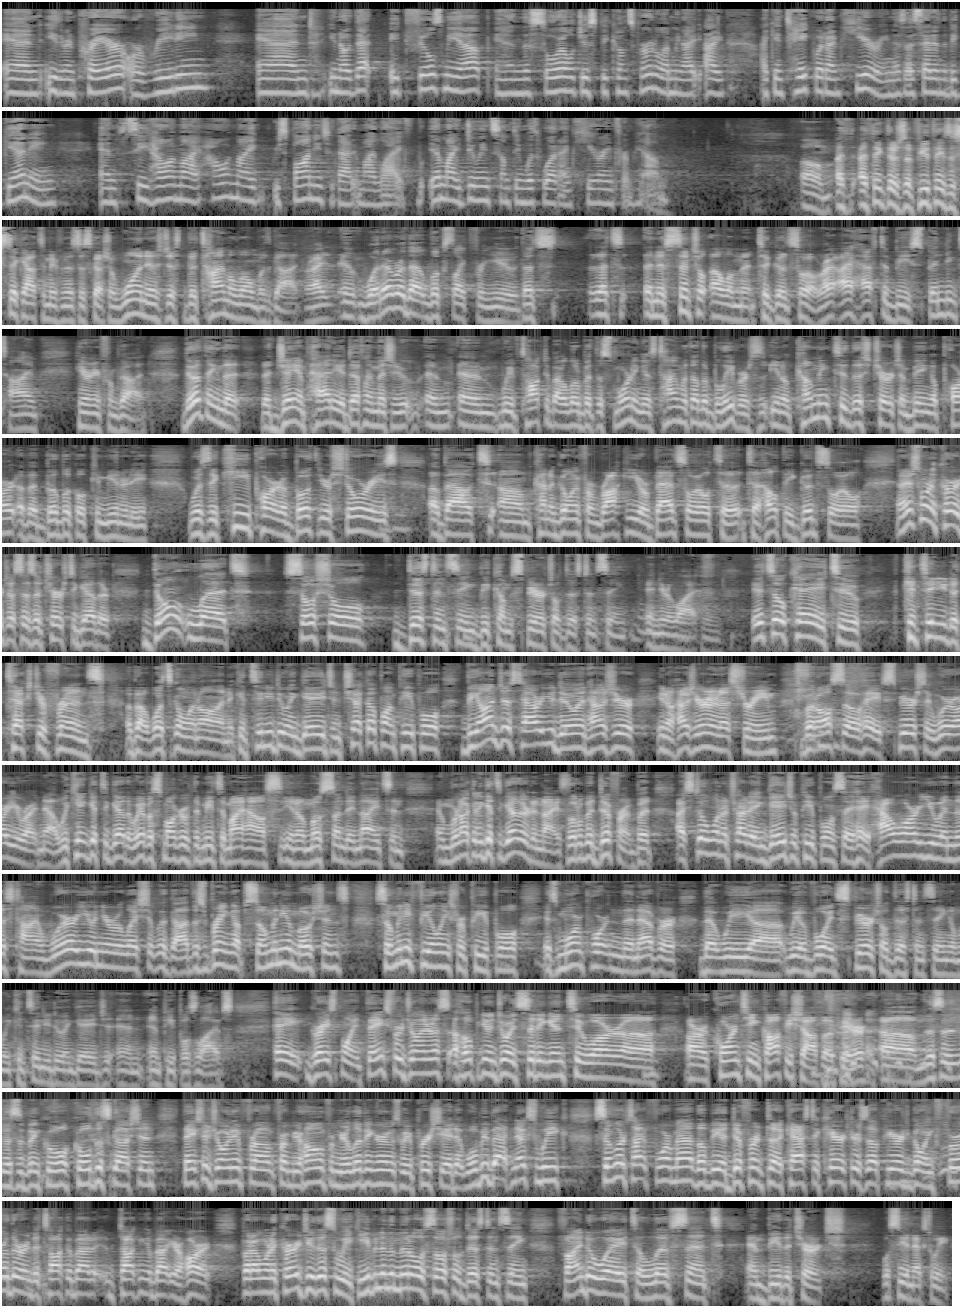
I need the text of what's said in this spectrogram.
and either in prayer or reading and you know that it fills me up and the soil just becomes fertile i mean I, I, I can take what i'm hearing as i said in the beginning and see how am i how am i responding to that in my life am i doing something with what i'm hearing from him um, I, th- I, think there's a few things that stick out to me from this discussion. One is just the time alone with God, right? And whatever that looks like for you, that's that's an essential element to good soil, right? I have to be spending time hearing from God. The other thing that, that Jay and Patty have definitely mentioned, and, and we've talked about a little bit this morning, is time with other believers. You know, coming to this church and being a part of a biblical community was a key part of both your stories about um, kind of going from rocky or bad soil to, to healthy, good soil. And I just want to encourage us as a church together don't let social distancing becomes spiritual distancing in your life. It's okay to continue to text your friends about what's going on and continue to engage and check up on people beyond just how are you doing how's your you know how's your internet stream but also hey spiritually where are you right now we can't get together we have a small group that meets at my house you know most sunday nights and and we're not going to get together tonight. It's a little bit different but i still want to try to engage with people and say hey how are you in this time? Where are you in your relationship with god? This is bringing up so many emotions so many feelings for people. It's more important than ever that we uh, we avoid spiritual distancing and we continue to engage in, in people's lives. Hey, Grace Point, thanks for joining us. I hope you enjoyed sitting into our, uh, our quarantine coffee shop up here. Um, this, is, this has been cool, cool discussion. Thanks for joining from, from your home, from your living rooms. We appreciate it. We'll be back next week. Similar type format. There'll be a different uh, cast of characters up here going further into talk about it, talking about your heart. But I want to encourage you this week, even in the middle of social distancing, find a way to live sent and be the church. We'll see you next week.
